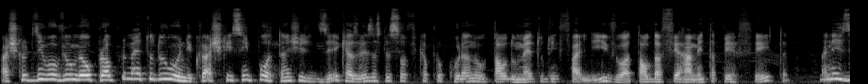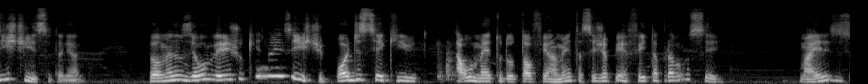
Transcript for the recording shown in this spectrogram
Acho que eu desenvolvi o meu próprio método único. Eu acho que isso é importante dizer que às vezes as pessoas ficam procurando o tal do método infalível, a tal da ferramenta perfeita. Mas não existe isso, tá ligado? Pelo menos eu vejo que não existe. Pode ser que tal método, tal ferramenta seja perfeita para você. Mas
